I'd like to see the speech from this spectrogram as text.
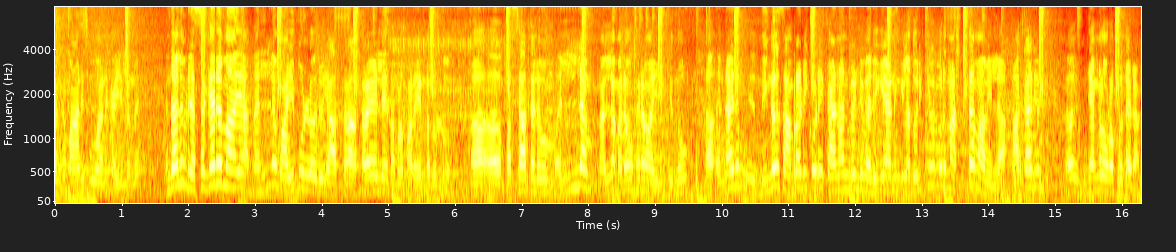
അങ്ങ് മാറി പോവാണ് കയ്യിൽ നിന്ന്. എന്തായാലും രസകരമായ നല്ല വൈബുള്ള ഒരു യാത്ര. അത്രയല്ലേ നമ്മൾ പറയേണ്ടതുള്ളൂ. പശ്ചാത്തലവും എല്ലാം നല്ല മനോഹരമായിരിക്കുന്നു. എന്തായാലും നിങ്ങൾ സാമ്പ്രാണിക്കോടി കാണാൻ വേണ്ടി വരികയാണെങ്കിൽ അതൊരിക്കലും ഒരു നഷ്ടമാവില്ല. ആ കാര്യം ഞങ്ങൾ ഉറപ്പ് തരാം.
